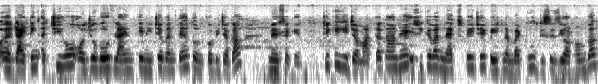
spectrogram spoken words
राइटिंग अच्छी हो और जो होर्फ लाइन के नीचे बनते हैं तो उनको भी जगह मिल सके। ठीक है, ये जमात का काम है। इसी के बाद नेक्स्ट पेज है page number two this is your homework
